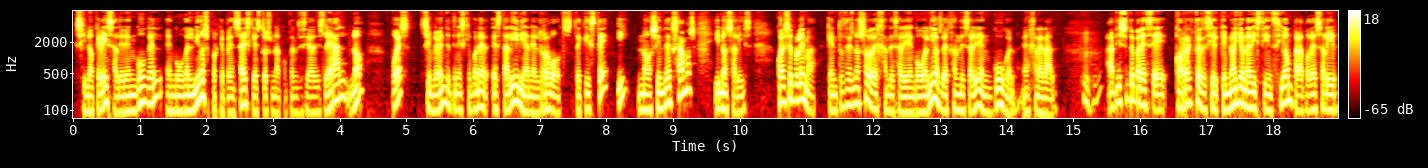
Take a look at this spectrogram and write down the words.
si no queréis salir en Google, en Google News, porque pensáis que esto es una competencia desleal, ¿no? Pues simplemente tenéis que poner esta línea en el robots.txt y nos indexamos y no salís. ¿Cuál es el problema? Que entonces no solo dejan de salir en Google News, dejan de salir en Google en general. Uh -huh. ¿A ti eso te parece correcto? Es decir, que no haya una distinción para poder salir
